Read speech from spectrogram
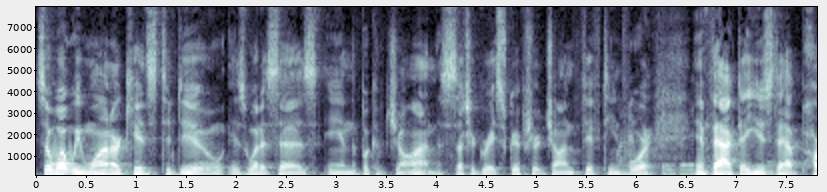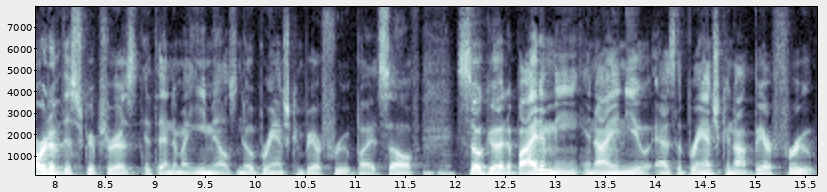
So what we want our kids to do is what it says in the book of John. This is such a great scripture, John 15, One 4. In fact, I used to have part of this scripture as at the end of my emails, no branch can bear fruit by itself. Mm-hmm. So good. Abide in me and I in you, as the branch cannot bear fruit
